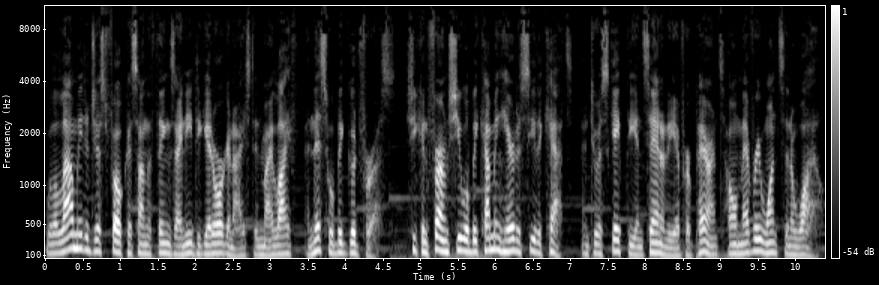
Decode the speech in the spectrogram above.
will allow me to just focus on the things I need to get organized in my life, and this will be good for us. She confirms she will be coming here to see the cats and to escape the insanity of her parents' home every once in a while.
